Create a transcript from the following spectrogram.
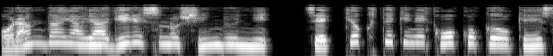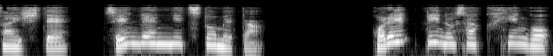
オランダやイギリスの新聞に積極的に広告を掲載して宣伝に努めた。コレッリの作品後、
